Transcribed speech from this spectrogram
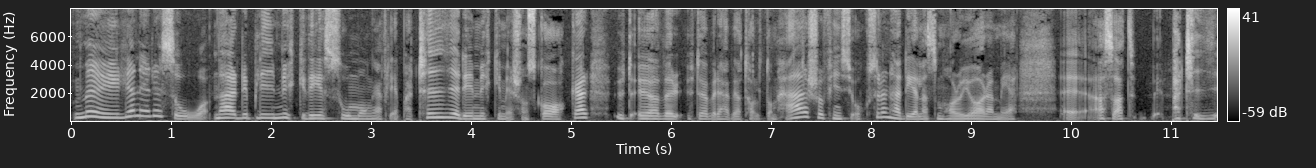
möjligen är det så när det blir mycket, det är så många fler partier, det är mycket mer som skakar. Utöver, utöver det här vi har talat om här så finns ju också den här delen som har att göra med eh, alltså att parti,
